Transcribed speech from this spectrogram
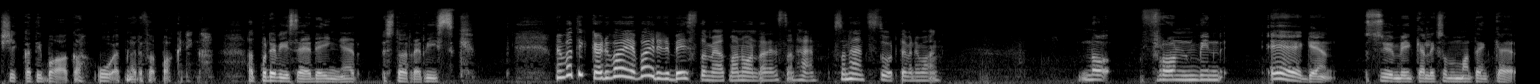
skicka tillbaka oöppnade förpackningar. Att på det viset är det ingen större risk men vad tycker du, vad är, vad är det bästa med att man ordnar en sån här, sån här stort evenemang? No, från min egen synvinkel, liksom om man tänker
